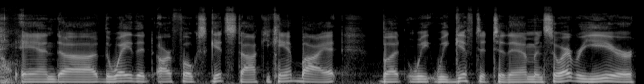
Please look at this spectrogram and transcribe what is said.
Oh. And uh, the way that our folks get stock, you can't buy it but we, we gift it to them. And so every year,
